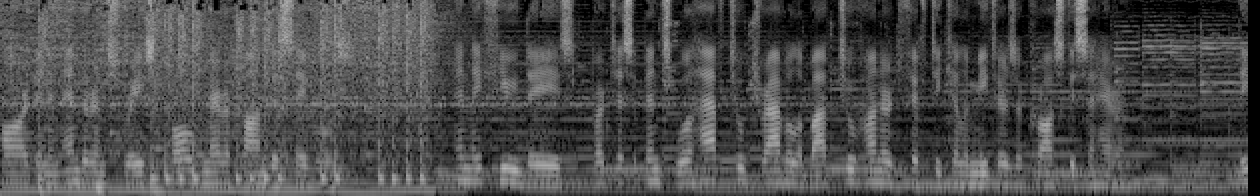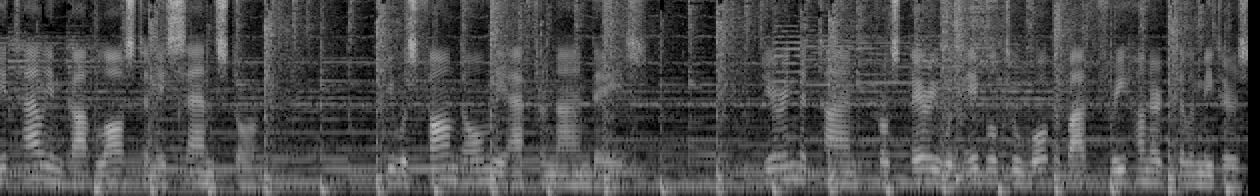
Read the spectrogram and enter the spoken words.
part in an endurance race called Marathon des Sables. In a few days, participants will have to travel about 250 kilometers across the Sahara. The Italian got lost in a sandstorm. He was found only after nine days. During that time, Prosperi was able to walk about 300 kilometers,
